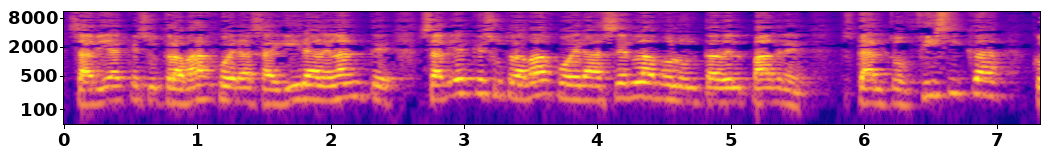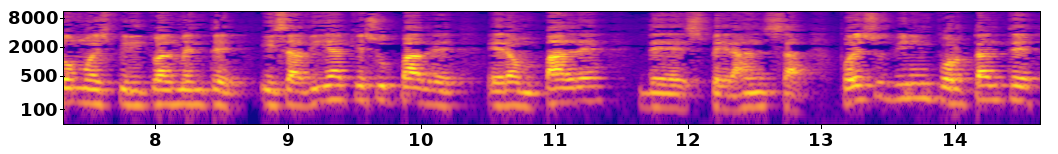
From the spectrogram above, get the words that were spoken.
sabía que su trabajo era seguir adelante, sabía que su trabajo era hacer la voluntad del Padre, tanto física como espiritualmente, y sabía que su Padre era un Padre de esperanza. Por eso es bien importante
